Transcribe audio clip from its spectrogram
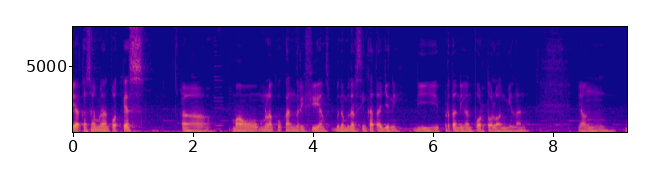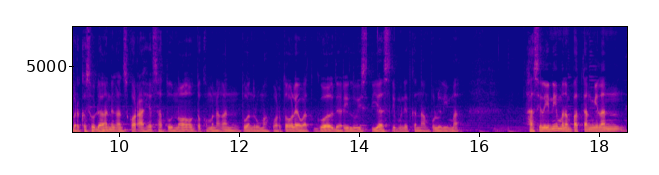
Ya, Kasamilan Podcast uh, mau melakukan review yang benar-benar singkat aja nih di pertandingan Porto lawan Milan yang berkesudahan dengan skor akhir 1-0 untuk kemenangan tuan rumah Porto lewat gol dari Luis Diaz di menit ke-65. Hasil ini menempatkan Milan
